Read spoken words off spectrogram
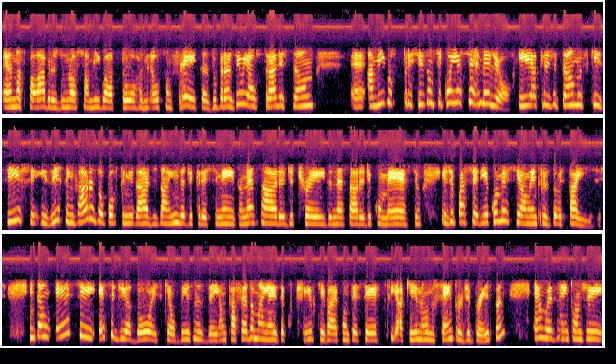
é, nas palavras do nosso amigo ator Nelson Freitas, o Brasil e a Austrália são é, amigos precisam se conhecer melhor e acreditamos que existe, existem várias oportunidades ainda de crescimento nessa área de trade, nessa área de comércio e de parceria comercial entre os dois países. Então, esse, esse dia 2, que é o Business Day, é um café da manhã executivo que vai acontecer aqui no, no centro de Brisbane. É um evento onde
